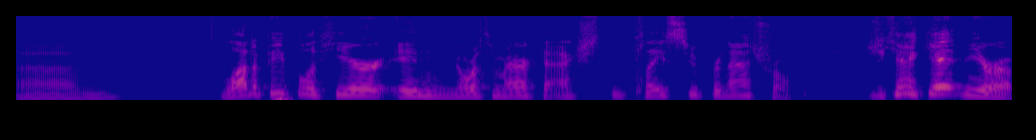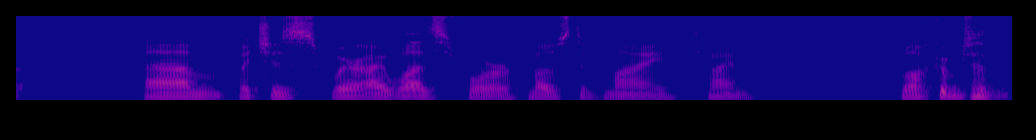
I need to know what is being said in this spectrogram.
Um, a lot of people here in North America actually play Supernatural, which you can't get in Europe, um, which is where I was for most of my time. Welcome to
